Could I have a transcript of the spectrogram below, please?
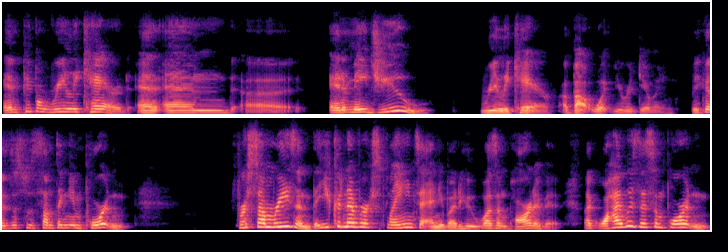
and people really cared and and uh, and it made you really care about what you were doing because this was something important for some reason that you could never explain to anybody who wasn't part of it. Like, why was this important?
